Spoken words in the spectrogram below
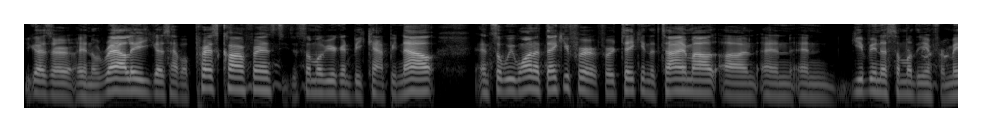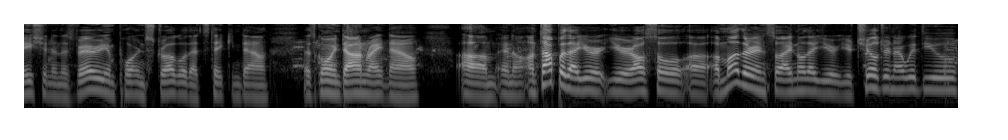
You guys are in a rally. You guys have a press conference. Some of you are going to be camping out. And so we want to thank you for, for taking the time out on, and and giving us some of the information in this very important struggle that's taking down that's going down right now. Um, and on top of that, you're you're also uh, a mother, and so I know that your your children are with you.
